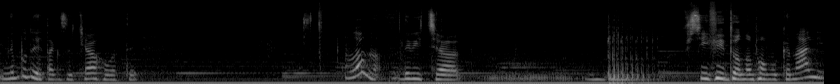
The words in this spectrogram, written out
І не буду я так затягувати. Ладно, дивіться всі відео на моєму каналі.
